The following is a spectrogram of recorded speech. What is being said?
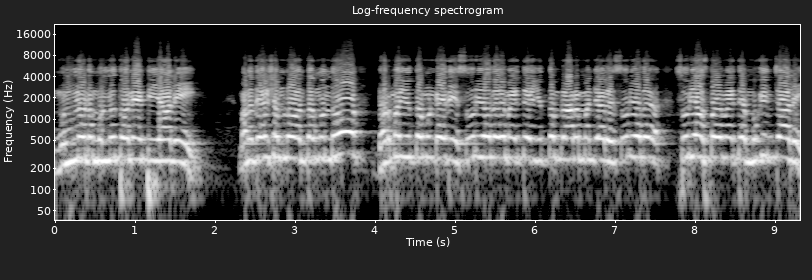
ముళ్ళును ముళ్ళుతోనే తీయాలి. మన దేశంలో అంతకుముందు ధర్మ యుద్ధం ఉండేది. సూర్యోదయం అయితే యుద్ధం ప్రారంభం చేయాలి. సూర్యోదయ సూర్యాస్తమయం అయితే ముగించాలి.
